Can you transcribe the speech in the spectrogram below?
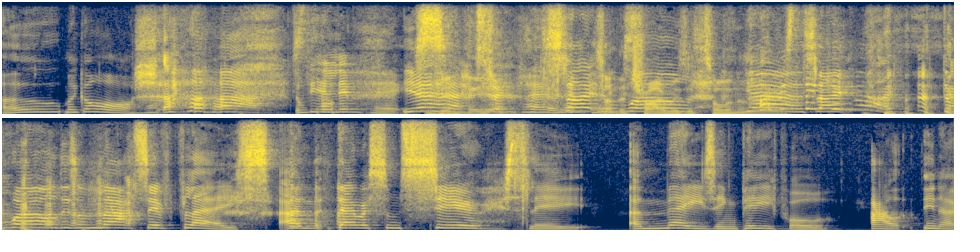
"Oh my gosh!" It's the Olympics. Yeah, String player It's like, It's like the world- Triwizard Tournament. Yeah, it's like the world is a massive place, and there are some seriously amazing people out. You know,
